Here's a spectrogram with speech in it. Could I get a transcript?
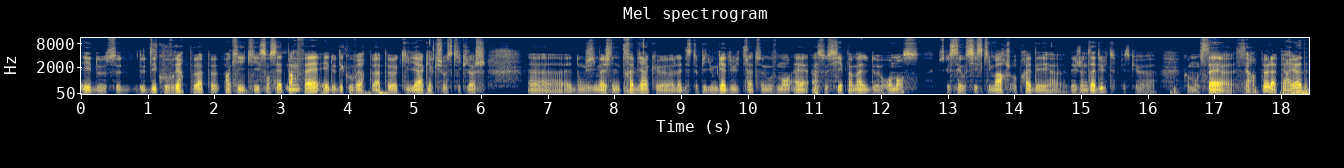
et de se de découvrir peu à peu, enfin qui, qui, est censé être mm. parfait, et de découvrir peu à peu qu'il y a quelque chose qui cloche. Euh, donc j'imagine très bien que la dystopie young adulte là, de ce mouvement est associée pas mal de romances, puisque c'est aussi ce qui marche auprès des, euh, des jeunes adultes, puisque comme on le sait, euh, c'est un peu la période.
